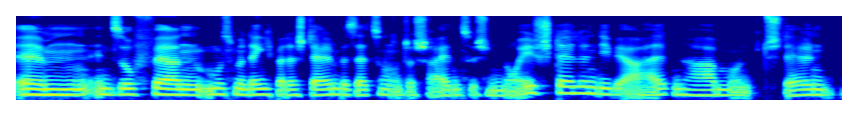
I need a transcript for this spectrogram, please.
Ähm, insofern muss man, denke ich, bei der Stellenbesetzung unterscheiden zwischen Neustellen, die wir erhalten haben, und Stellen,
